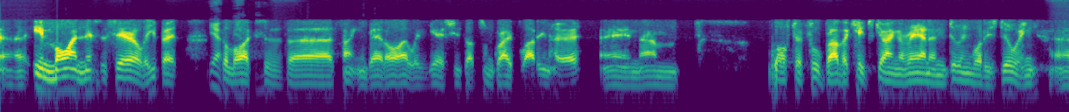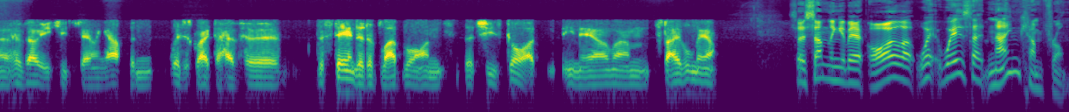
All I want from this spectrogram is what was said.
uh, in mind necessarily, but the likes of uh, something about Eiley, yeah, she's got some great blood in her, and um, whilst her full brother keeps going around and doing what he's doing, uh, her value keeps going up, and we're just great to have her the standard of bloodlines that she's got in our um, stable now. So something about Eiley, where, where's that name come from?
